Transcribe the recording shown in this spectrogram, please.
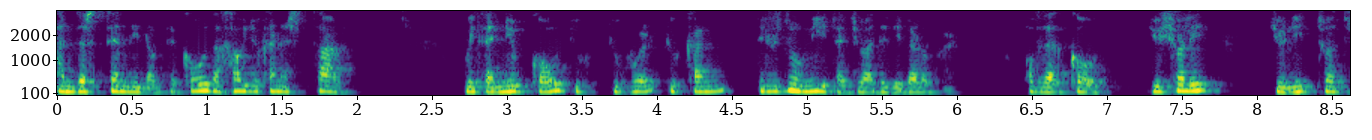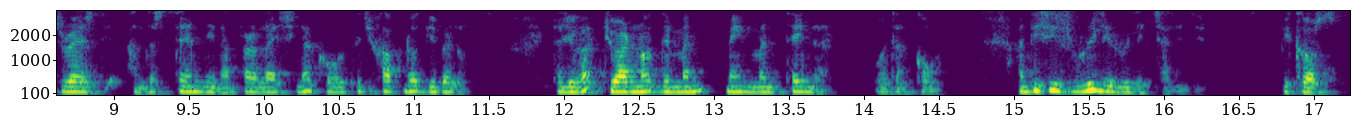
understanding of the code and how you can start with a new code. You, you, you can, there is no need that you are the developer of that code. Usually you need to address the understanding and parallelizing a code that you have not developed, that you, you are not the man, main maintainer of that code. And this is really, really challenging because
